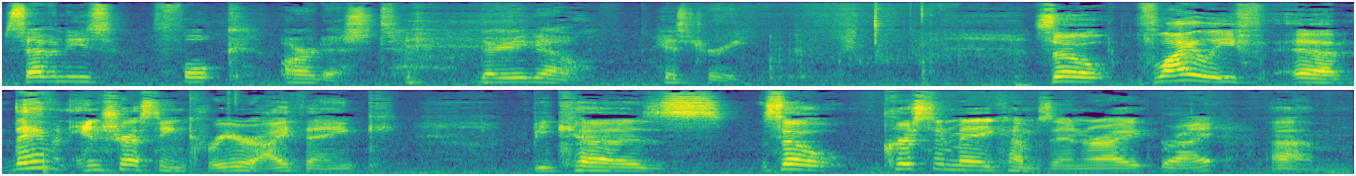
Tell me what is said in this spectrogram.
70s folk artist. There you go. History. So Flyleaf, uh, they have an interesting career, I think, because so Kristen May comes in, right? Right? Um,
